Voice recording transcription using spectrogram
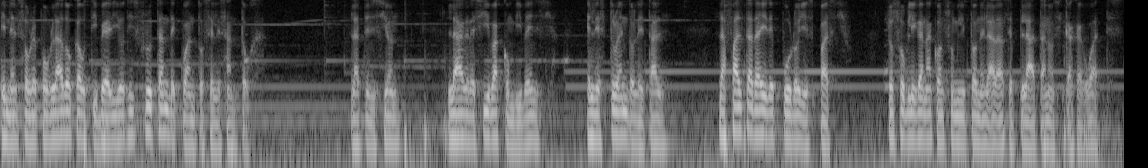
En el sobrepoblado cautiverio disfrutan de cuanto se les antoja. La tensión, la agresiva convivencia, el estruendo letal, la falta de aire puro y espacio, los obligan a consumir toneladas de plátanos y cacahuates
